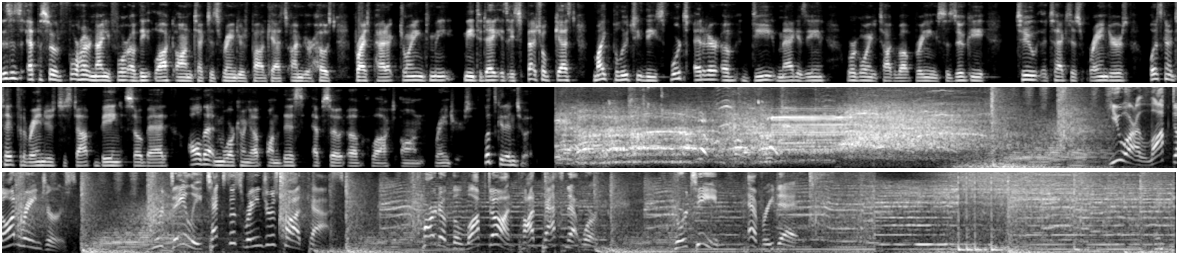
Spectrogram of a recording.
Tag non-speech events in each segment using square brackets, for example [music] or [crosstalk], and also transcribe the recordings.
This is episode 494 of the Locked On Texas Rangers podcast. I'm your host, Bryce Paddock. Joining to me, me today is a special guest, Mike Piellucci, the sports editor of D Magazine. We're going to talk about bringing Suzuki to the Texas Rangers, what it's going to take for the Rangers to stop being so bad, all that and more coming up on this episode of Locked On Rangers. Let's get into it. You are Locked On Rangers, your daily Texas Rangers podcast. Part of the Locked On Podcast Network. Your team every day.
